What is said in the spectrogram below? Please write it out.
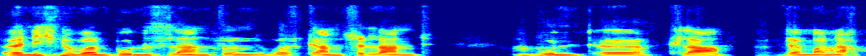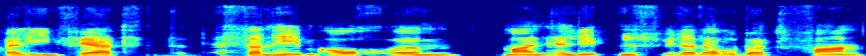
Äh, nicht nur über ein Bundesland, sondern über das ganze Land. Und äh, klar, wenn man nach Berlin fährt, ist dann eben auch ähm, mal ein Erlebnis, wieder darüber zu fahren.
